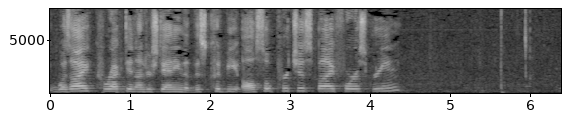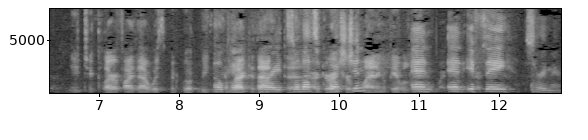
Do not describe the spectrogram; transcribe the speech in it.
was I correct in understanding that this could be also purchased by Forest Green? Need to clarify that with, but we'll- we can come Okay, back to that. all right, so Uh, that's a Our Director question. Planning will be able to. And, and if they, sorry, Mayor,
